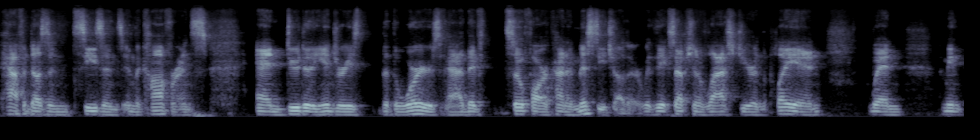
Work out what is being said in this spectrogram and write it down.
half a dozen seasons in the conference. And due to the injuries that the Warriors have had, they've so far kind of missed each other, with the exception of last year in the play-in, when I mean,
